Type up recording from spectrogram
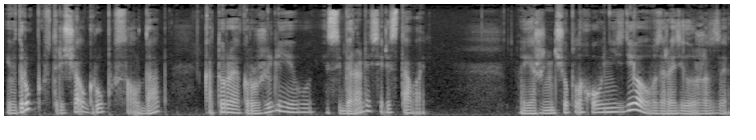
и вдруг повстречал группу солдат, которые окружили его и собирались арестовать. «Но я же ничего плохого не сделал», — возразил Жозе.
